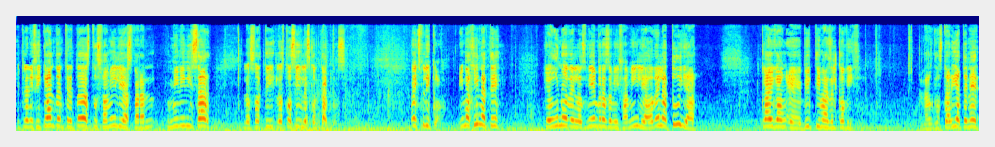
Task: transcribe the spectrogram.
Y planificando entre todas tus familias para minimizar los, posibles contactos. Me explico. Imagínate que uno de los miembros de mi familia o de la tuya caigan eh, víctimas del COVID. Nos gustaría tener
